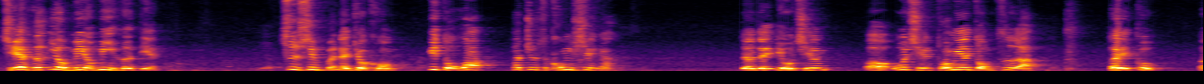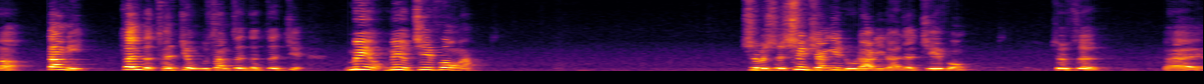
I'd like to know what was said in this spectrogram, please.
结合又没有密合点，自性本来就空，一朵花它就是空性啊，对不对？有情哦，无情同源种智啊，何以故？啊，当你真的成就无上正等正觉，没有没有接缝啊，是不是？性相一如哪里来的接缝？是不是？哎，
